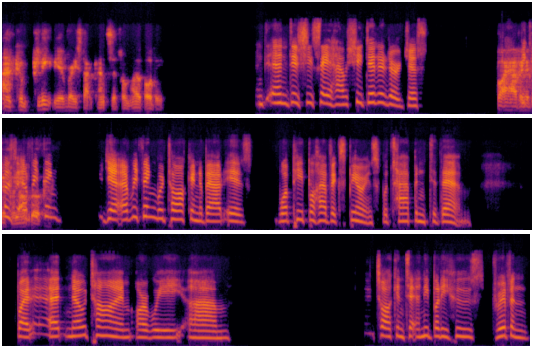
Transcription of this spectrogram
and completely erased that cancer from her body. And, and did she say how she did it, or just by having because everything? Outlook? Yeah, everything we're talking about is what people have experienced, what's happened to them. But at no time are we um, talking to anybody who's driven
